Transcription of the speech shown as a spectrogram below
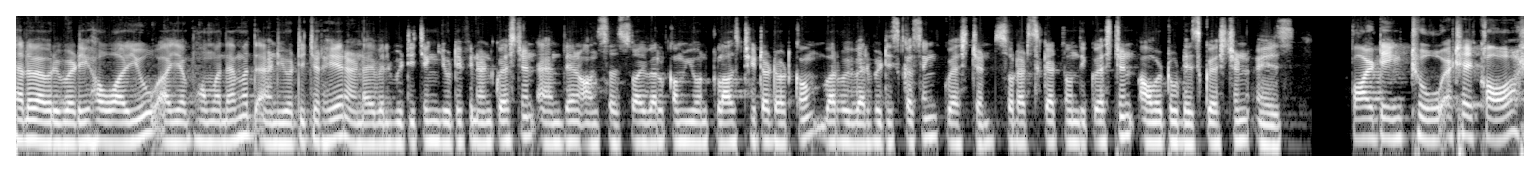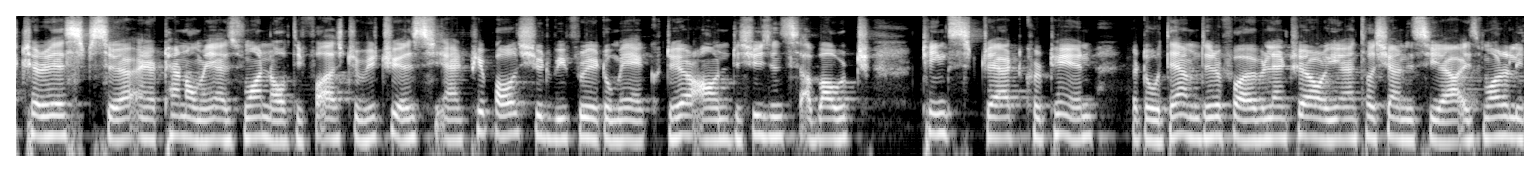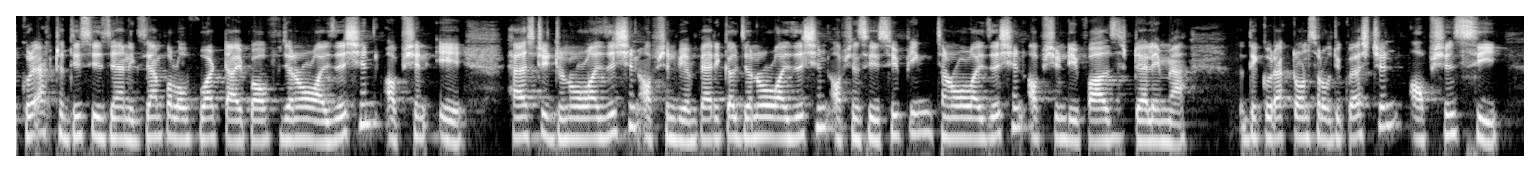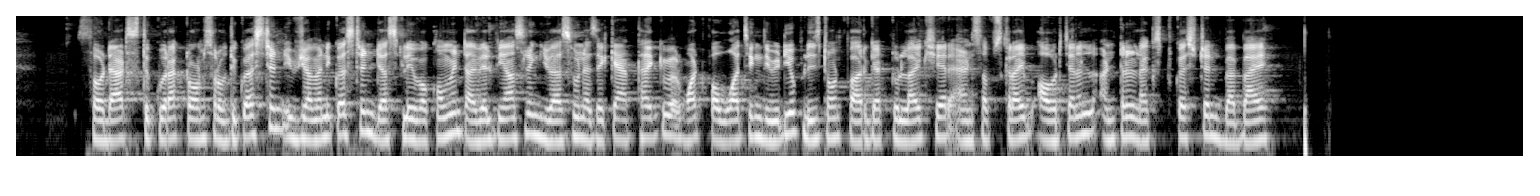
Hello everybody, how are you? I am Muhammad Ahmed and your teacher here and I will be teaching you different question and their answers. So I welcome you on classtheta.com where we will be discussing question. So let's get on the question. Our today's question is According to ethical theorists, autonomy is one of the first virtues and people should be free to make their own decisions about things that pertain to them. Therefore, voluntary euthanasia is morally correct. This is an example of what type of generalization? Option A, hasty generalization. Option B, empirical generalization. Option C, sweeping generalization. Option D, false dilemma. The correct answer of the question, option C so that's the correct answer of the question. If you have any question just leave a comment. I will be answering you as soon as i can. Thank you very much for watching the video. Please don't forget to like share and subscribe our channel. Until next question bye bye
